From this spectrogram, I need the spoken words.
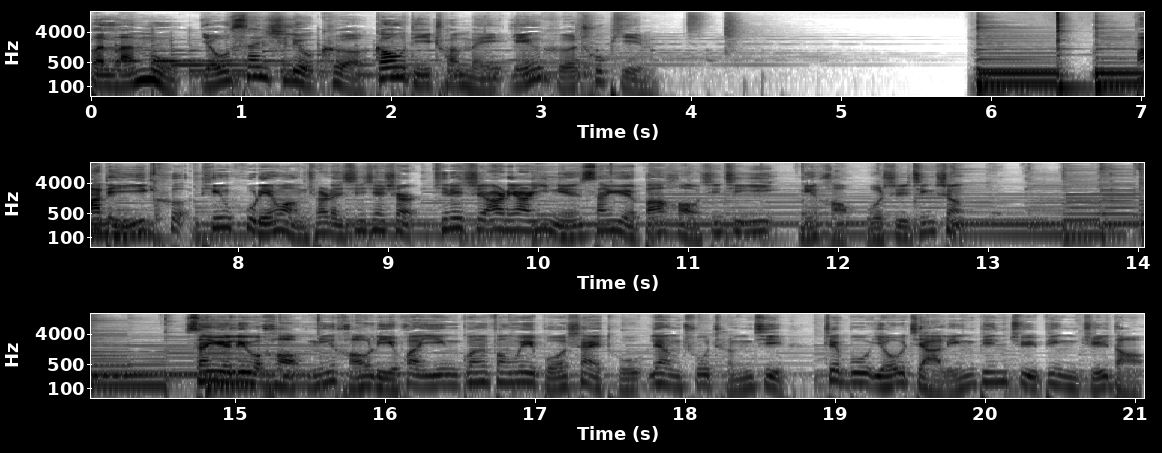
本栏目由三十六氪高低传媒联合出品。八点一刻，听互联网圈的新鲜事儿。今天是二零二一年三月八号，星期一。您好，我是金盛。三月六号，你好，李焕英官方微博晒图亮出成绩。这部由贾玲编剧并执导，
